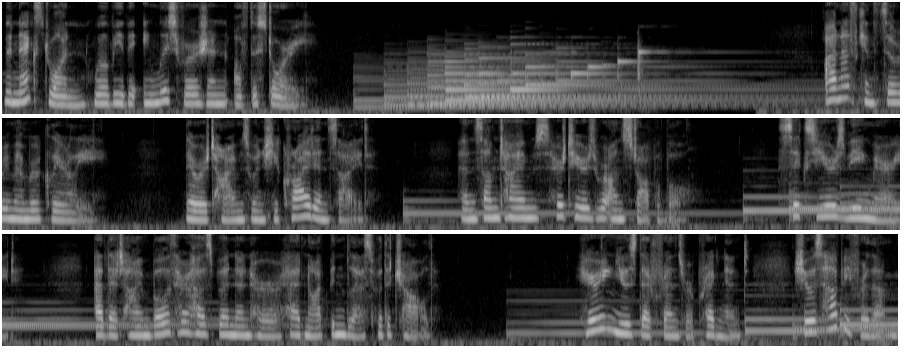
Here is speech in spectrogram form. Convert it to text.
The next one will be the English version of the story. Anas can still remember clearly. There were times when she cried inside, and sometimes her tears were unstoppable. Six years being married, at that time, both her husband and her had not been blessed with a child. Hearing news that friends were pregnant, she was happy for them.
